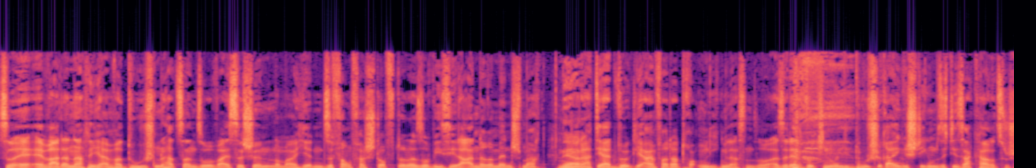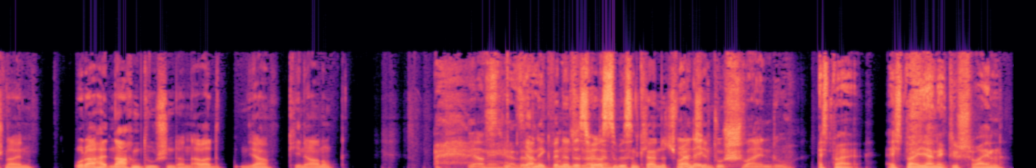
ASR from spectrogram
so, er, er war danach nicht einfach duschen und hat dann so, weißt du, schön nochmal hier einen Siphon verstopft oder so, wie es jeder andere Mensch macht. Ja. Er hat die halt wirklich einfach da trocken liegen lassen, so. Also der ist wirklich nur in die Dusche reingestiegen, um sich die Sackhaare zu schneiden. Oder halt nach dem Duschen dann, aber ja, keine Ahnung. Ja, Nee, also- Janik, wenn du das Leute. hörst, du bist ein kleines Schweinchen. Janik, du Schwein, du. Echt mal, echt mal, Janik, du Schwein.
